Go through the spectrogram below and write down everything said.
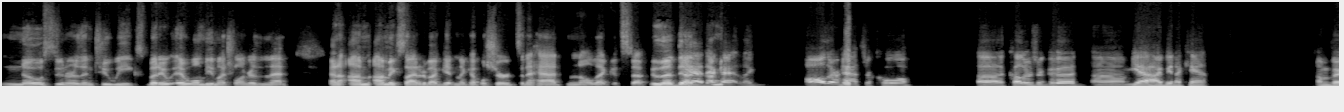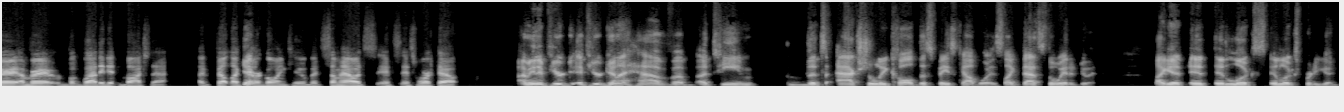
no sooner than two weeks, but it, it won't be much longer than that. And I'm I'm excited about getting a couple shirts and a hat and all that good stuff. That, that, yeah, their I mean, hat, like all their hats are cool. Uh, the colors are good. Um, yeah, I mean, I can't. I'm very, I'm very glad they didn't botch that. I felt like Yeah. they were going to, but somehow it's it's it's worked out. I mean, if you're if you're gonna have a, a team that's actually called the Space Cowboys, like that's the way to do it. Like it it it looks it looks pretty good.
